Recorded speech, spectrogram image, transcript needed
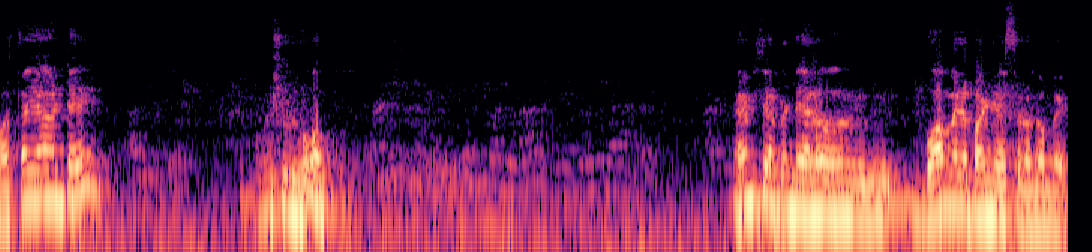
వస్తాయా అంటే we should hope times of ఇండియాలో బాంబేలో పనిచేస్తాడు ఒక అబ్బాయి.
